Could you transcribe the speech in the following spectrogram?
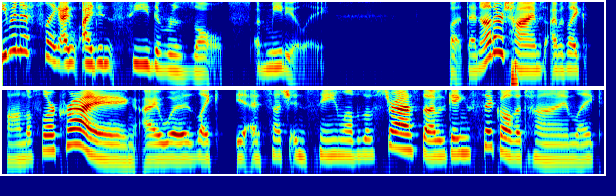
even if like I, I didn't see the results immediately. But then other times i was like on the floor crying. I was like at such insane levels of stress that i was getting sick all the time. Like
